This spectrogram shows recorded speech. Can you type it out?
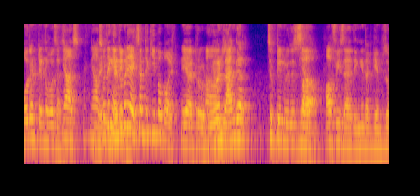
more than 10 overs as yeah, well. s- yeah. So I think everybody except the keeper bowled. Yeah, true. true. Um, Even Langer chipped in with his uh, Yeah. office, I think, in that game. So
